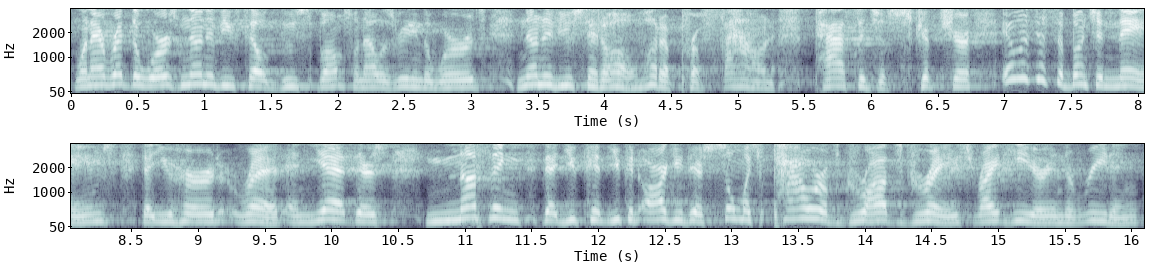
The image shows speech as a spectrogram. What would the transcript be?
When I read the words, none of you felt goosebumps when I was reading the words. None of you said, Oh, what a profound passage of scripture. It was just a bunch of names that you heard read. And yet there's nothing that you can, you can argue. There's so much power of God's grace right here in the reading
